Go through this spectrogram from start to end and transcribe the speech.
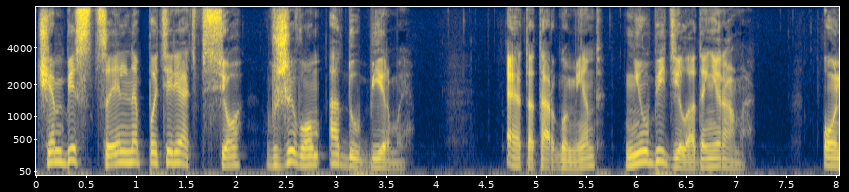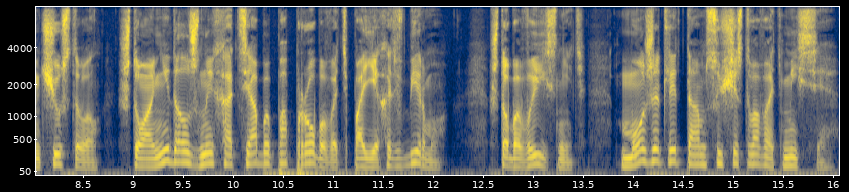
чем бесцельно потерять все в живом аду Бирмы. Этот аргумент не убедил Адонирама. Он чувствовал, что они должны хотя бы попробовать поехать в Бирму, чтобы выяснить, может ли там существовать миссия.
